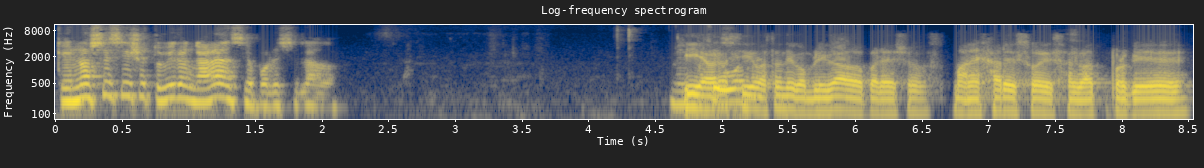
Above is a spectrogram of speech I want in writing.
que no sé si ellos tuvieron ganancia por ese lado. sí, habrá sido bastante complicado para ellos manejar eso de Salvat, porque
